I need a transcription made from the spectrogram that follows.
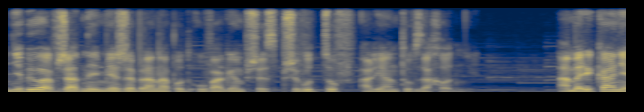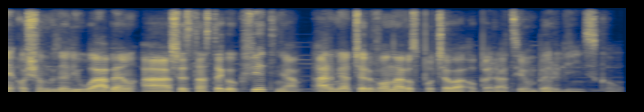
nie była w żadnej mierze brana pod uwagę przez przywódców aliantów zachodnich. Amerykanie osiągnęli łabę, a 16 kwietnia Armia Czerwona rozpoczęła operację berlińską.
